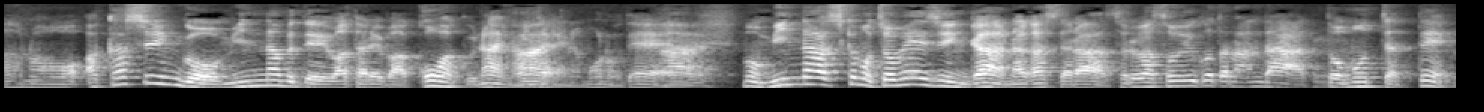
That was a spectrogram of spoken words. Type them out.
あの赤信号をみんなで渡れば怖くないみたいなもので、はい。もうみんなしかも著名人が流したらそれはそういうことなんだと思っちゃって、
